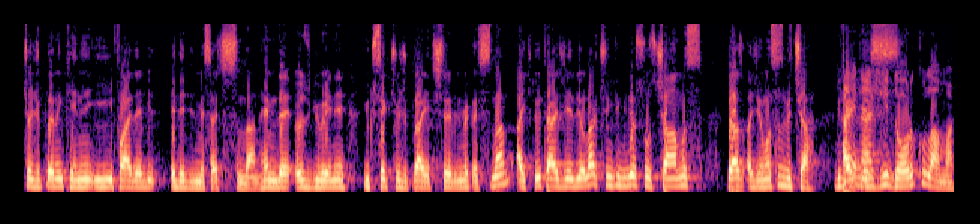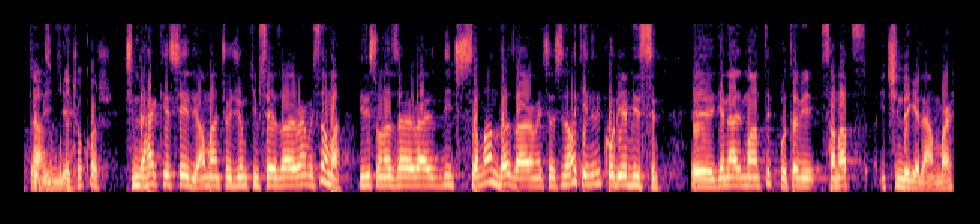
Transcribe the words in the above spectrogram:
çocukların kendini iyi ifade edebil- edebilmesi açısından hem de özgüveni yüksek çocuklar yetiştirebilmek açısından Aikido'yu tercih ediyorlar. Çünkü biliyorsunuz çağımız biraz acımasız bir çağ. Bir de Herkes- enerjiyi doğru kullanmak lazım. Bu ki. da çok hoş. Şimdi herkes şey diyor aman çocuğum kimseye zarar vermesin ama birisi ona zarar verdiği zaman da zarar vermeye çalıştığı zaman kendini koruyabilsin. e, genel mantık bu. Tabii sanat içinde gelen var.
